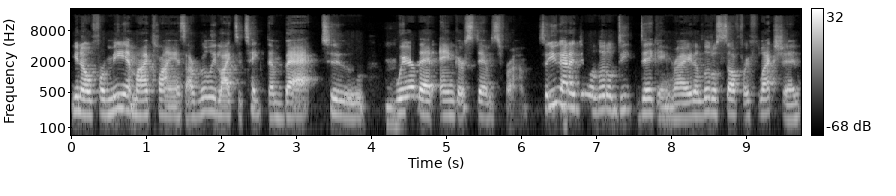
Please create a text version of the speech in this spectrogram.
you know for me and my clients i really like to take them back to mm-hmm. where that anger stems from so you got to do a little deep digging right a little self-reflection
